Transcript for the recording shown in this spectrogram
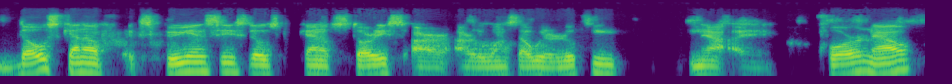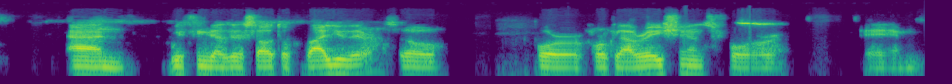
those kind of experiences, those kind of stories are, are the ones that we're looking now uh, for now, and we think that there's a lot of value there. So for for collaborations, for um,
